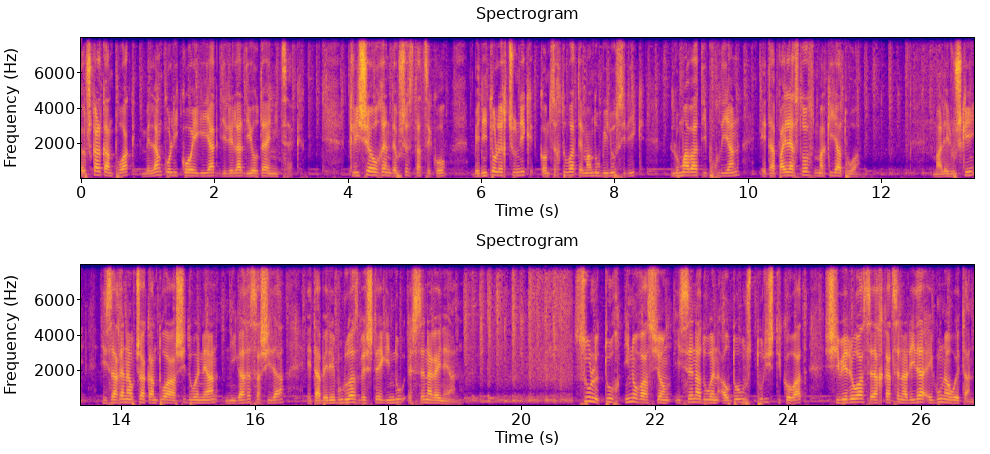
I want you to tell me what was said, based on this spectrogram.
Euskal kantuak melankoliko egiak direla diote hainitzek. Klixe horren deusestatzeko, Benito Lertxunik kontzertu bat eman du biluzirik, luma bat ipurdian eta pailaztoz makilatua. Maleruski, izarren hautsa kantua hasi duenean, nigarrez hasi da eta bere buruaz beste egindu eszena gainean. Zul Tour Innovation izena duen autobus turistiko bat Siberoa zeharkatzen ari da egun hauetan.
